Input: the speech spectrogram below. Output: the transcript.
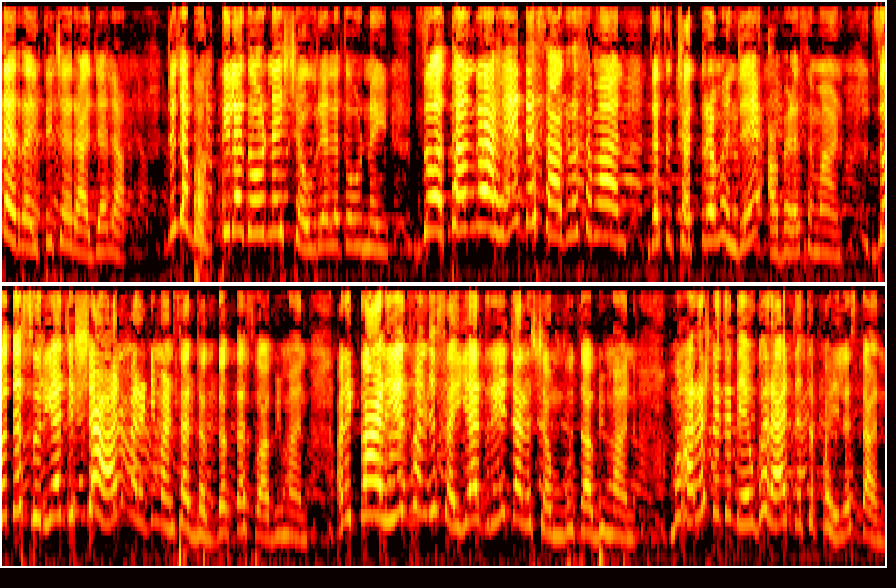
त्या रयतेच्या राजाला ज्याच्या भक्तीला जोड नाही शौर्याला तोड नाही. जो अथांग आहे त्या सागर समान. ज्याचं छत्र म्हणजे आभाळा समान. जो त्या सूर्याची शान मराठी माणसात धगधगता स्वाभिमान. आणि काळीच म्हणजे सह्याद्री ज्याला शंभूचा अभिमान. महाराष्ट्राच्या देवघरात ज्याचं पहिलं स्थान.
